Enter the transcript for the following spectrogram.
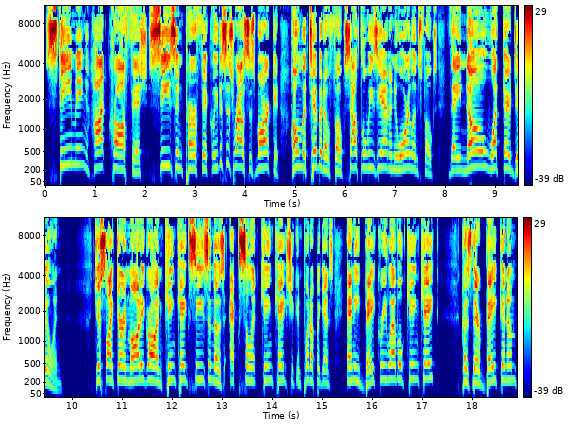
steaming hot crawfish, seasoned perfectly. This is Rouse's Market, home of Thibodaux folks, South Louisiana, New Orleans folks. They know what they're doing. Just like during Mardi Gras and king cake season, those excellent king cakes you can put up against any bakery level king cake because they're baking them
